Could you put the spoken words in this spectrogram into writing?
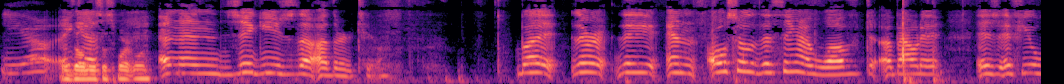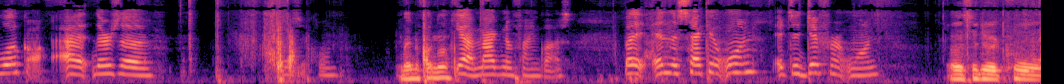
yeah, I And Velma's guess. the smart one. and then Ziggy's the other two. But they're they and also the thing I loved about it is if you look at there's a what is it called? Magnifying glass? Yeah, magnifying glass. But in the second one, it's a different one. Oh, so do a cool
